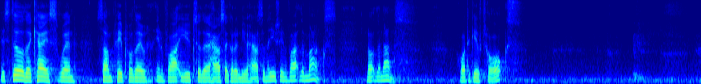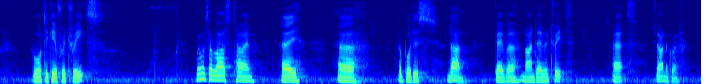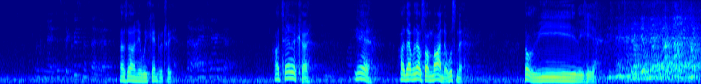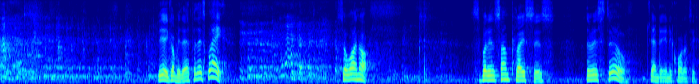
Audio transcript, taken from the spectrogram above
It's still the case when some people they invite you to their house, they've got a new house, and they usually invite the monks, not the nuns, or to give talks, or to give retreats. When was the last time a, uh, a Buddhist nun gave a nine-day retreat at Jhana Grove. Wasn't it just at Christmas, Edwin? That was only a weekend retreat. No, Ayatarika. Oh, Yeah. Oh, that, that was online though, wasn't it? Not really here. yeah, you got me there, but that's great. so why not? So, but in some places, there is still gender inequality.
